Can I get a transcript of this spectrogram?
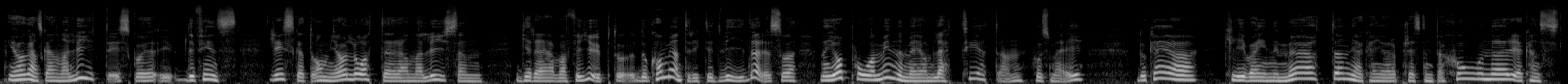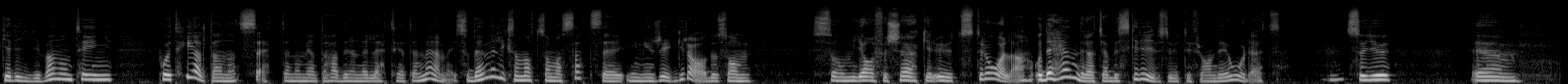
Jag är ganska analytisk och det finns risk att om jag låter analysen gräva för djupt, då, då kommer jag inte riktigt vidare. Så när jag påminner mig om lättheten hos mig, då kan jag kliva in i möten, jag kan göra presentationer, jag kan skriva någonting på ett helt annat sätt än om jag inte hade den där lättheten med mig. Så den är liksom något som har satt sig i min ryggrad och som, som jag försöker utstråla. Och det händer att jag beskrivs utifrån det ordet. Mm. Så ju... Eh,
